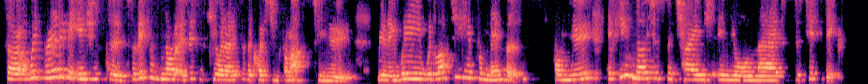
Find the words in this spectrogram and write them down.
So we'd really be interested, so this is not, a, this is Q&A, this is a question from us to you. Really, we would love to hear from members from you. If you noticed a change in your LADD statistics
